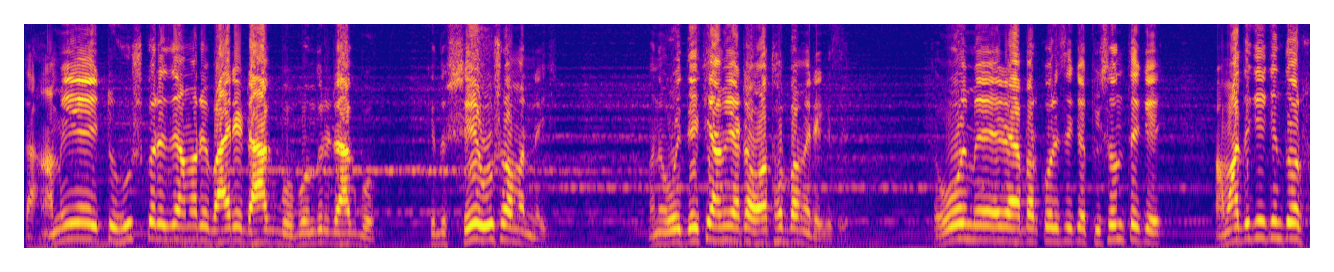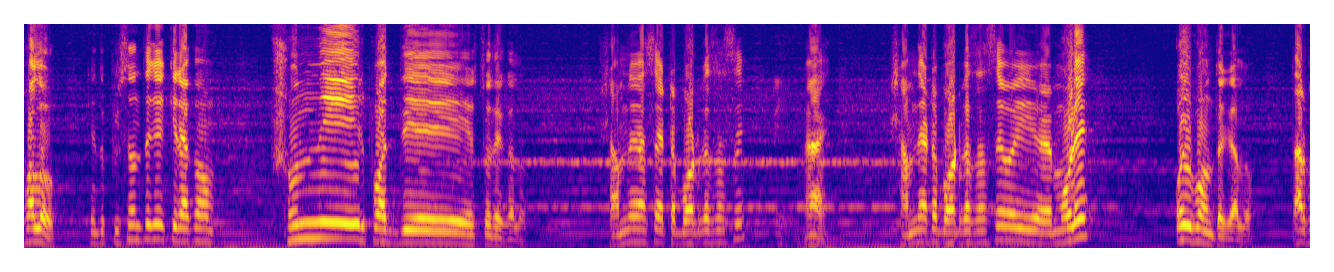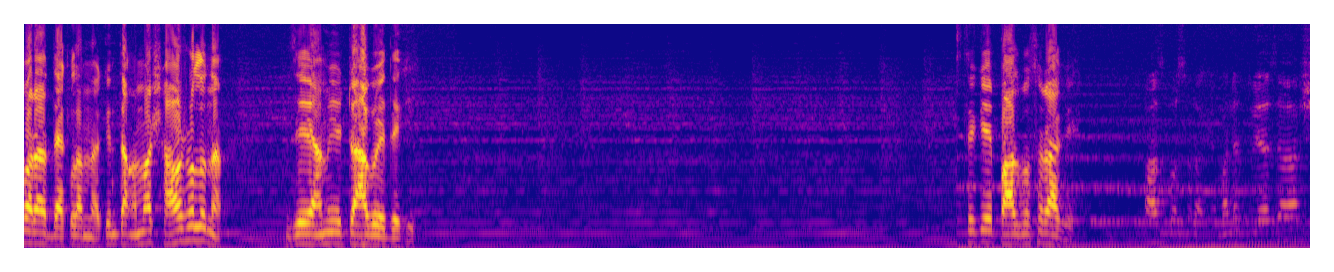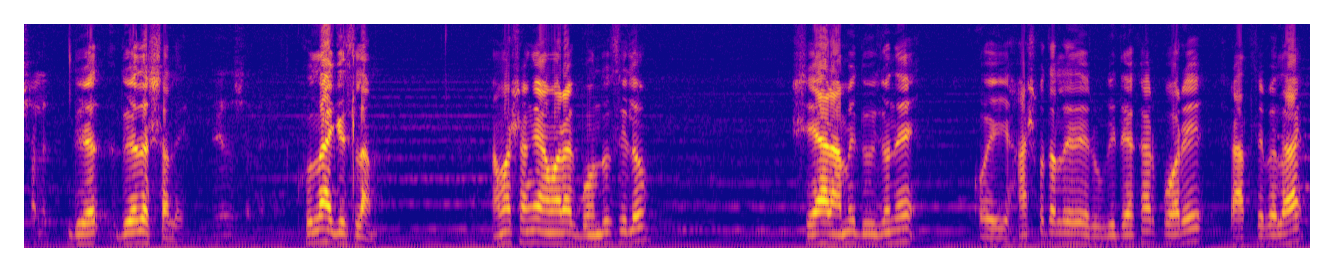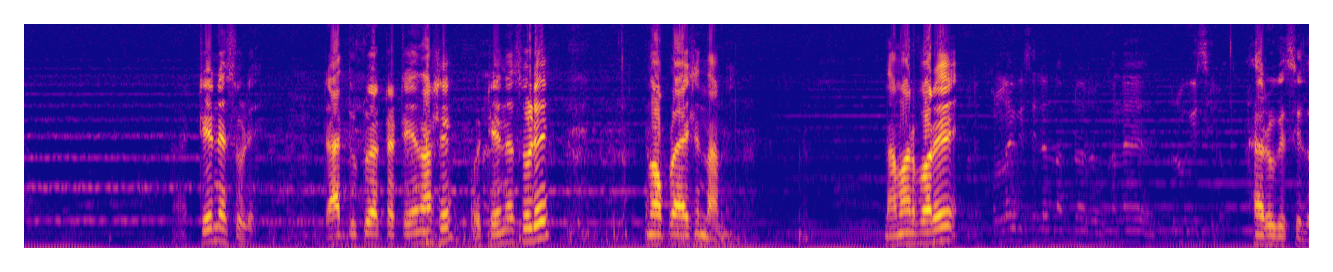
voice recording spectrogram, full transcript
তা আমি একটু হুশ করে যে আমার বাইরে ডাকবো, বন্ধুরে ডাকবো, কিন্তু সে হুশও আমার নেই। মানে ওই দেখে আমি একটা অথব্বা মেরে গেছি। তো ওই মেয়ের আবার করেছে কি, পিছন থেকে আমাদেরকেই কিন্তু ওর ফলো কিন্তু পিছন থেকে কীরকম শূন্যের পথ দিয়ে চলে গেল। সামনে আছে একটা বট গাছ আছে হ্যাঁ সামনে একটা বট গাছ আছে ওই মোড়ে, ওই পর্যন্ত গেল। তারপর আর দেখলাম না, কিন্তু আমার সাহস হলো না যে আমি একটু আগে দেখি। থেকে পাঁচ বছর আগে। পাঁচ বছর আগে মানে দুই হাজার সালে। খুলনায় গেছিলাম। আমার সঙ্গে আমার এক বন্ধু ছিল। সে আর আমি দুইজনে ওই হাসপাতালে রুগী দেখার পরে রাত্রেবেলায় ট্রেনে চড়ে। রাত দুটো একটা ট্রেন আসে। ওই ট্রেনে চড়ে নপড়ায় এসে নামি। নামার পরে মানে হ্যাঁ রুগী ছিল।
